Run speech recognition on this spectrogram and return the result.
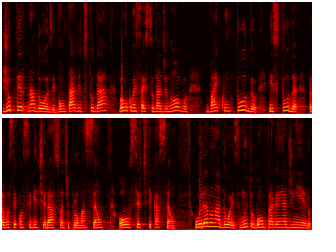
Júpiter na 12, vontade de estudar, vamos começar a estudar de novo? Vai com tudo, estuda para você conseguir tirar sua diplomação ou certificação. Urano na 2, muito bom para ganhar dinheiro,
